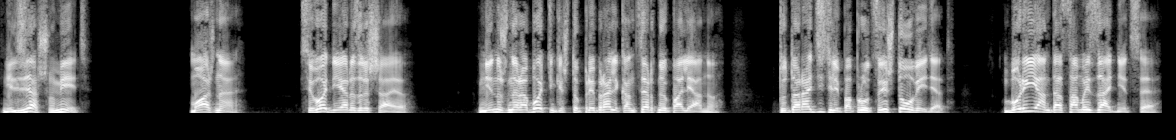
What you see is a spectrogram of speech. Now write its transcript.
«Нельзя шуметь!» «Можно! Сегодня я разрешаю. Мне нужны работники, чтобы прибрали концертную поляну. Туда родители попрутся и что увидят? Бурьян до самой задницы!»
